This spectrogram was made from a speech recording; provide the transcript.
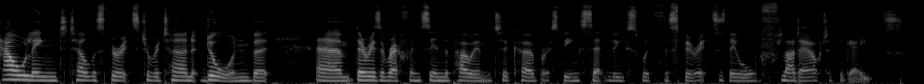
howling to tell the spirits to return at dawn, but um, there is a reference in the poem to Kerberos being set loose with the spirits as they all flood out of the gates.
